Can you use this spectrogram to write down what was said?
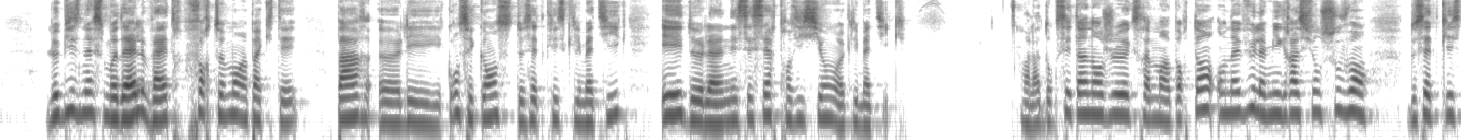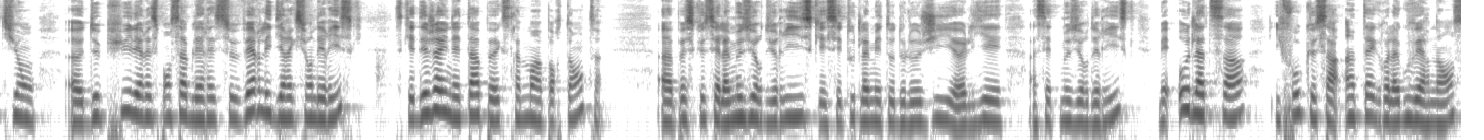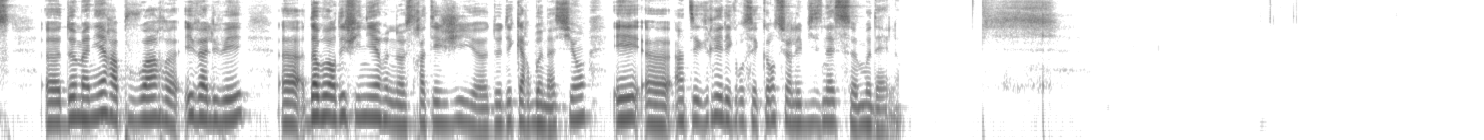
le business model va être fortement impacté par euh, les conséquences de cette crise climatique et de la nécessaire transition euh, climatique. Voilà, donc c'est un enjeu extrêmement important. On a vu la migration souvent de cette question euh, depuis les responsables RSE vers les directions des risques, ce qui est déjà une étape extrêmement importante, euh, parce que c'est la mesure du risque et c'est toute la méthodologie liée à cette mesure des risques. Mais au-delà de ça, il faut que ça intègre la gouvernance de manière à pouvoir évaluer euh, d'abord définir une stratégie euh, de décarbonation et euh, intégrer les conséquences sur les business models.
